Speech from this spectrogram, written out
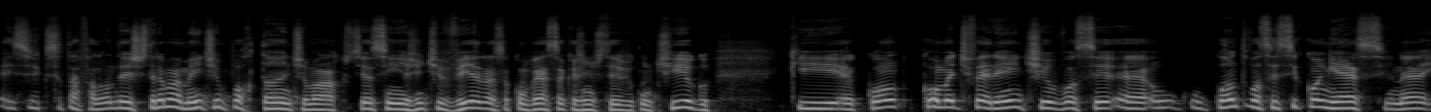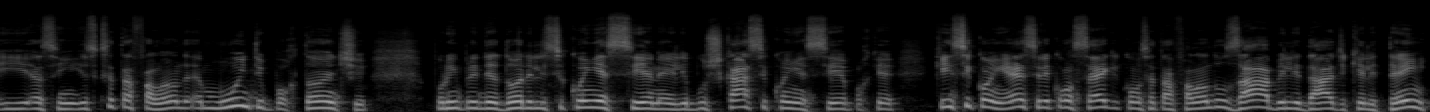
Isso que você está falando é extremamente importante, Marcos. E assim, a gente vê nessa conversa que a gente teve contigo que é, com, como é diferente você é, o, o, quanto você se conhece, né? E assim, isso que você está falando é muito importante para o empreendedor ele se conhecer, né? Ele buscar se conhecer, porque quem se conhece, ele consegue, como você está falando, usar a habilidade que ele tem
